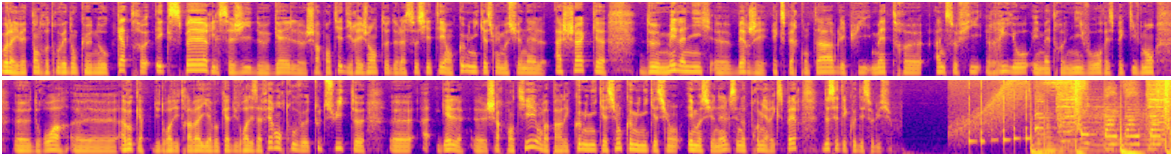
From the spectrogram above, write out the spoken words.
Voilà, il va être temps de retrouver donc euh, nos quatre experts. Il s'agit de Gaëlle Charpentier, dirigeante de la société en communication émotionnelle chaque de Mélanie euh, Berger, expert comptable, et puis maître euh, Anne-Sophie Rio et maître Niveau, respectivement droit avocat du droit du travail et avocat du droit des affaires. On retrouve tout de suite Gaëlle Charpentier. On va parler communication, communication émotionnelle. C'est notre premier expert de cet écho des solutions.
